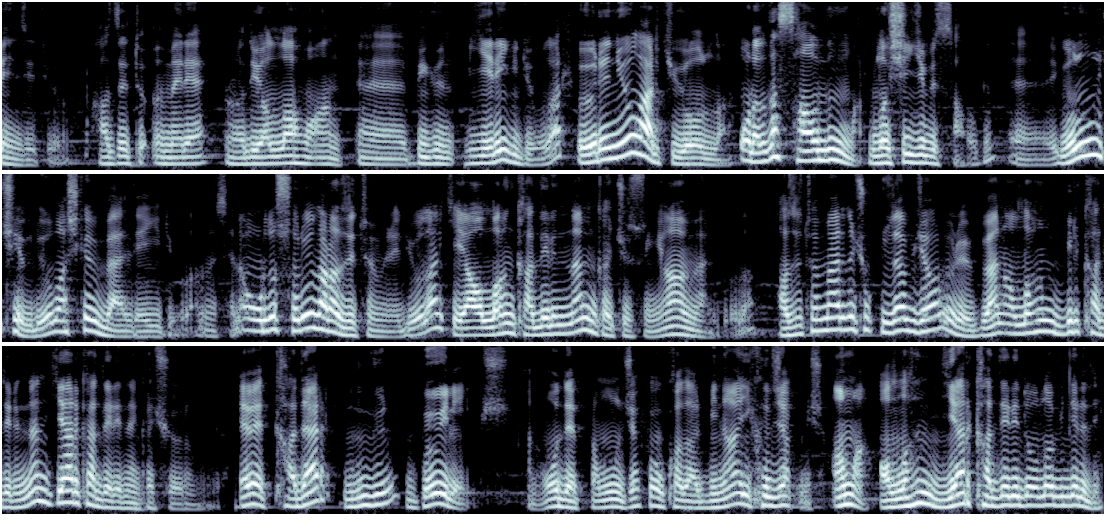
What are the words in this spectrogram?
benzetiyorum. Hazreti Ömer'e radıyallahu an e, bir gün bir yere gidiyorlar. Öğreniyorlar ki yolda. Orada salgın var. Bulaşıcı bir salgın. E, yolunu çeviriyor. Başka bir beldeye gidiyorlar mesela. Orada soruyorlar Hazreti Ömer'e. Diyorlar ki ya Allah'ın kaderinden mi kaçıyorsun ya Ömer diyorlar. Hazreti Ömer de çok güzel bir cevap veriyor. Ben Allah'ın bir kaderinden diğer kaderinden kaçıyorum diyor. Evet kader bugün böyleymiş. Yani o deprem olacak ve o kadar bina yıkılacakmış. Ama Allah'ın diğer kaderi de olabilirdi.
